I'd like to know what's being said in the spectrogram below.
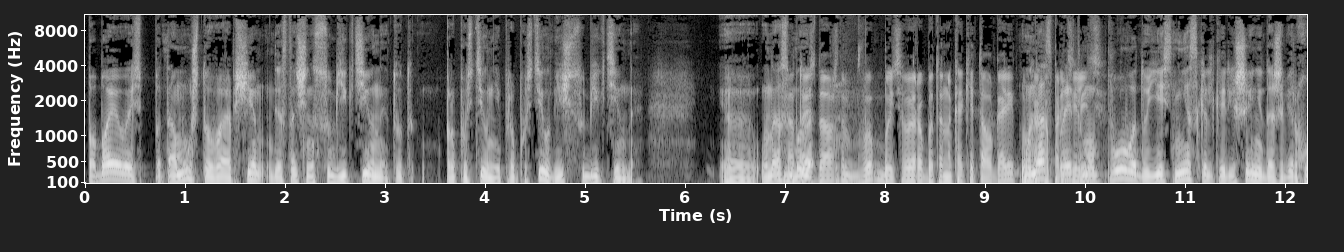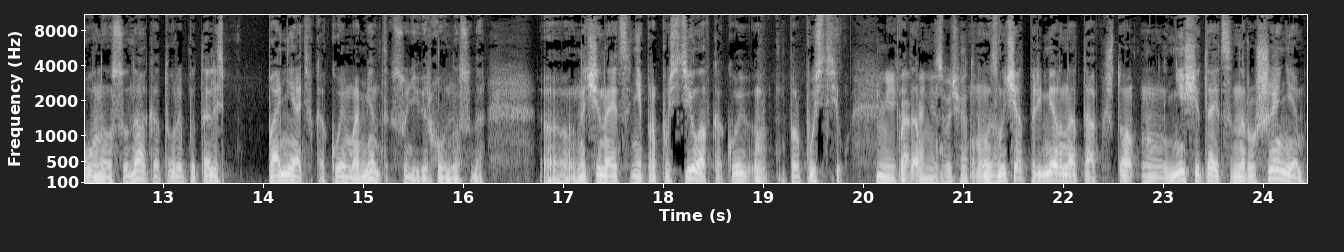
Побаиваюсь потому, что вообще достаточно субъективный, тут пропустил, не пропустил, вещь субъективная. Э, у нас ну, было... То есть должны быть выработаны какие-то алгоритмы, У нас определить... по этому поводу есть несколько решений даже Верховного суда, которые пытались понять, в какой момент, судьи Верховного суда, начинается не пропустил, а в какой э, пропустил. И как Потому, они звучат? Звучат примерно так, что не считается нарушением,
